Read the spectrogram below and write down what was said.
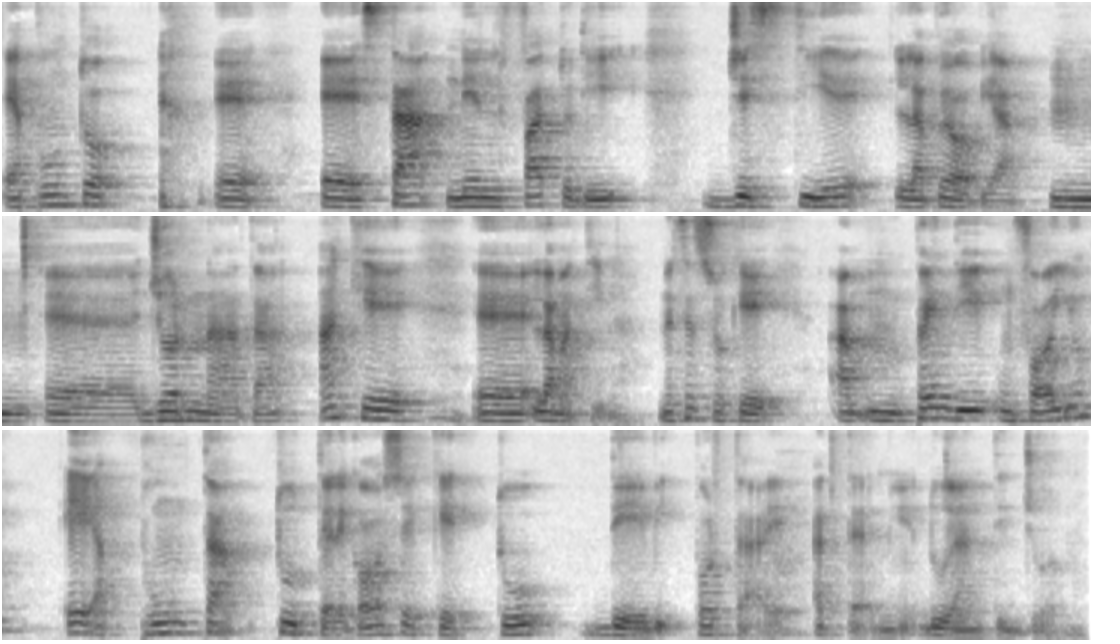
è appunto, è, è, sta nel fatto di gestire la propria mh, mm, eh, giornata anche eh, la mattina, nel senso che um, prendi un foglio e appunta tutte le cose che tu devi portare a termine durante il giorno.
